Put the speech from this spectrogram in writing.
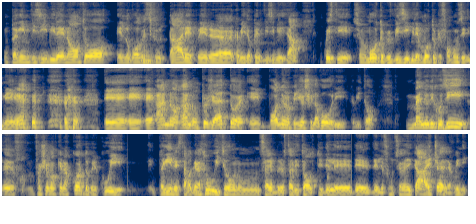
un plugin visibile, noto e lo vuole mm. sfruttare per, capito, per visibilità. Questi sono molto più visibili e molto più famosi di me eh? e, e, e hanno, hanno, un progetto e, e, vogliono che io ci lavori, capito? Meglio di così, eh, facciamo anche un accordo per cui il plugin restava gratuito, non sarebbero stati tolti delle, de, delle funzionalità, eccetera. Quindi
